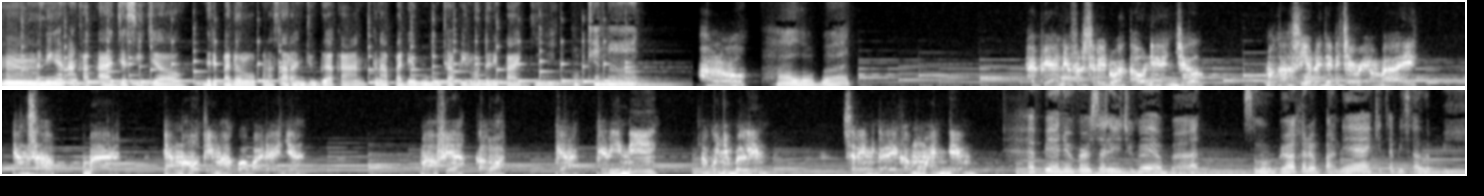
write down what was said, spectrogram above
Hmm, mendingan angkat aja sih Jel. Daripada lo penasaran juga kan kenapa dia belum ngucapin lo dari pagi. Oke, Nat. Halo, Halo, Bat. happy anniversary 2 tahun ya Angel. Makasih udah jadi cewek yang baik, yang sabar, yang mau terima aku apa adanya. Maaf ya kalau akhir-akhir ini aku nyebelin. Sering ninggalin kamu main game. Happy anniversary juga ya, Bat. Semoga ke depannya kita bisa lebih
